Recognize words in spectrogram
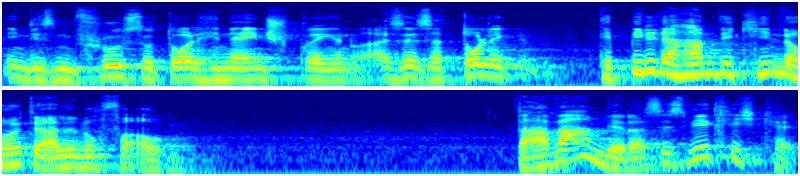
in diesem Fluss so toll hineinspringen. Also es ist eine tolle, die Bilder haben die Kinder heute alle noch vor Augen. Da waren wir, das ist Wirklichkeit.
